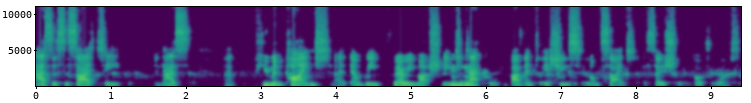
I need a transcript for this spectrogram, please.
as a society and as uh, humankind, uh, then we very much need mm-hmm. to tackle environmental issues alongside social and cultural ones.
